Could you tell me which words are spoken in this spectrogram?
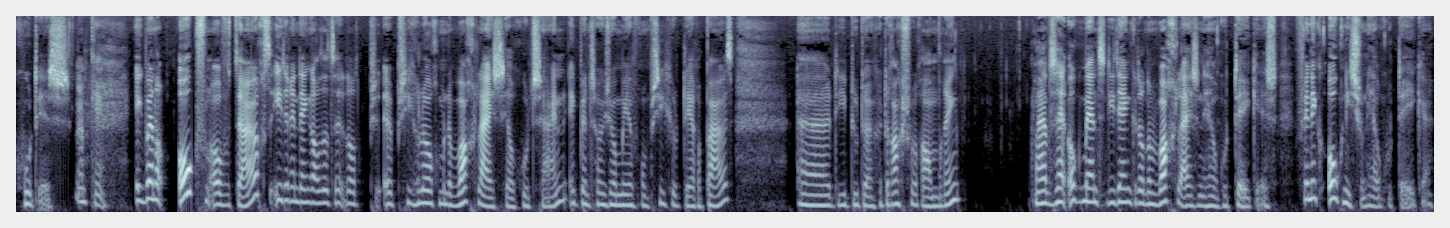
goed is. Oké. Ik ben er ook van overtuigd. Iedereen denkt altijd dat eh, psychologen met een wachtlijst heel goed zijn. Ik ben sowieso meer voor een psychotherapeut. Eh, die doet een gedragsverandering. Maar er zijn ook mensen die denken dat een wachtlijst een heel goed teken is. Vind ik ook niet zo'n heel goed teken.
